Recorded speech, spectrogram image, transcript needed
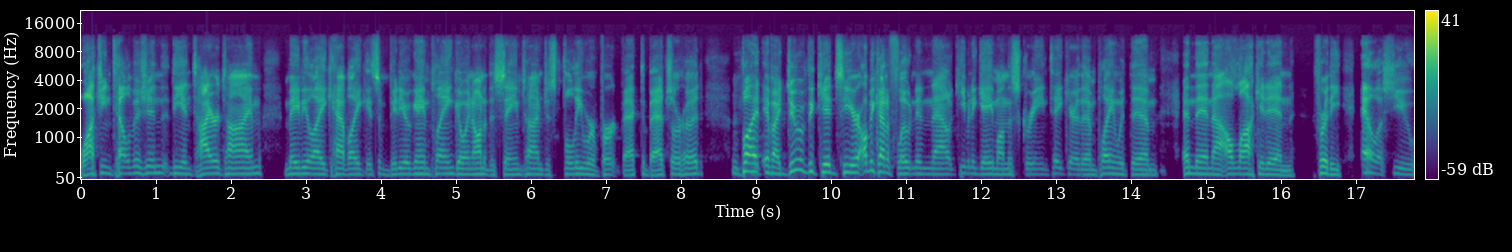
watching television the entire time, maybe like have like some video game playing going on at the same time, just fully revert back to bachelorhood. Mm-hmm. But if I do have the kids here, I'll be kind of floating in and out, keeping a game on the screen, take care of them, playing with them, and then uh, I'll lock it in for the LSU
